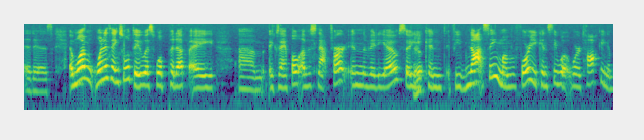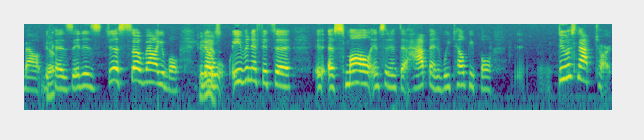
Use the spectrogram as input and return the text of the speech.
it is. And one one of the things we'll do is we'll put up a um, example of a snap chart in the video, so you Yep. can, if you've not seen one before, you can see what we're talking about Yep. because it is just so valuable. You It know, is. even if it's a a small incident that happened, we tell people do a snap chart.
